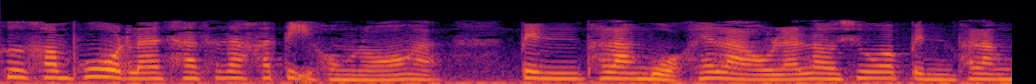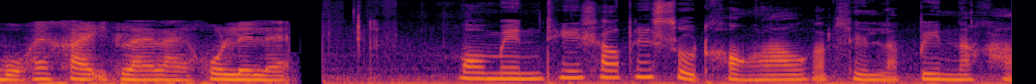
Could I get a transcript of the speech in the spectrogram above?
คือคำพูดและทัศนคติของน้องอะ เป็นพลังบวกให้เรา และเราเชื่อว่าเป็นพลังบวกให้ใครอีกหลาย ๆ คนเลยแหละ moment ที่ชอบที่สุดของเรากับศิลปินนะคะ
